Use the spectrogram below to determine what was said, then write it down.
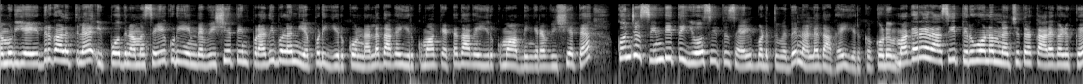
நம்முடைய எதிர்காலத்தில் இப்போது நம்ம செய்யக்கூடிய இந்த விஷயத்தின் பிரதிபலன் எப்படி இருக்கும்? நல்லதாக இருக்குமா? கெட்டதாக இருக்குமா? அப்படிங்கிற விஷயத்த கொஞ்சம் சிந்தித்து யோசித்து செயல்படுத்துவது நல்லதாக இருக்கக்கூடும். மகர ராசி திருவோணம் நட்சத்திரக்காரர்களுக்கு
